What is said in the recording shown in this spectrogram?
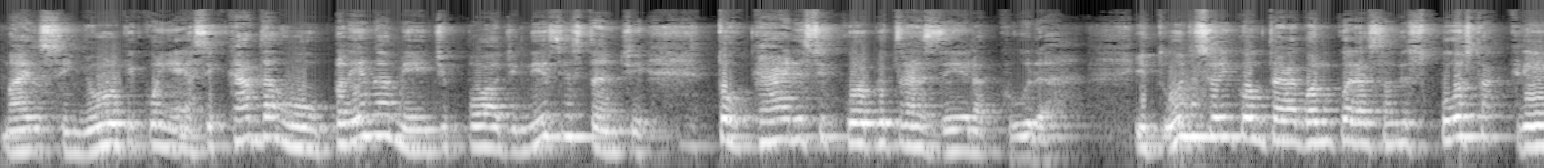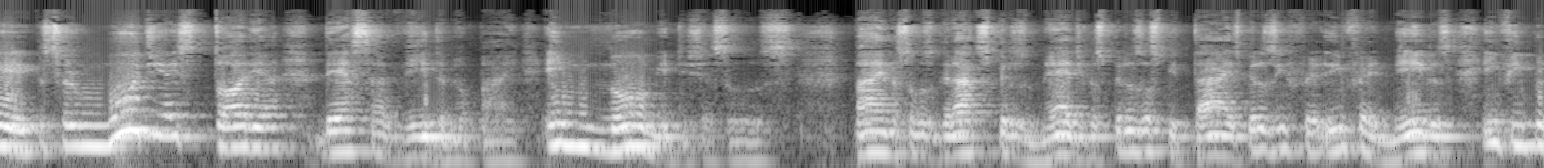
mas o Senhor que conhece cada um plenamente pode, nesse instante, tocar esse corpo e trazer a cura. E onde o Senhor encontrar agora um coração disposto a crer, que o Senhor mude a história dessa vida, meu Pai, em nome de Jesus. Pai, nós somos gratos pelos médicos, pelos hospitais, pelos enfermeiros, enfim, por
